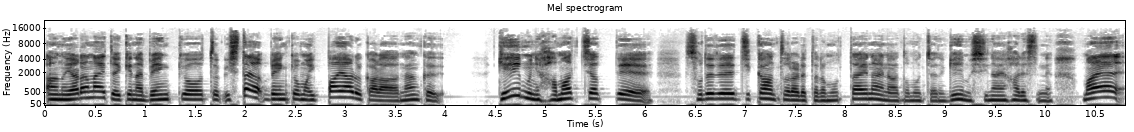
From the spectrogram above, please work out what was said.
あの、やらないといけない勉強とか、した勉強もいっぱいあるから、なんか、ゲームにハマっちゃって、それで時間取られたらもったいないなと思っちゃうね。ゲームしない派ですね。前、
